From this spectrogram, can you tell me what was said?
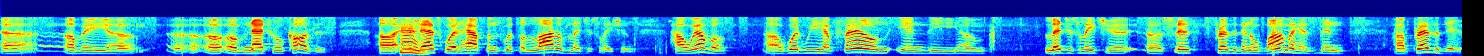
uh, of a uh, uh, of natural causes. Uh, and Hmm. that's what happens with a lot of legislation. However, uh, what we have found in the um, legislature uh, since President Obama has been uh, president,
